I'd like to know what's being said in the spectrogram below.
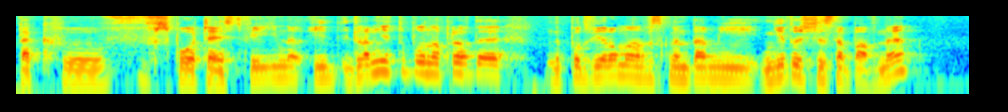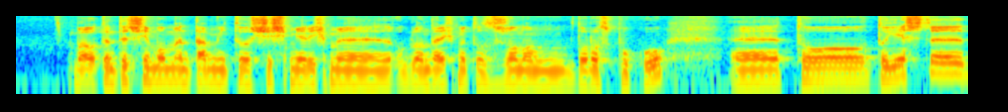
tak w społeczeństwie I, no, i dla mnie to było naprawdę pod wieloma względami nie dość zabawne, bo autentycznie momentami to się śmieliśmy, oglądaliśmy to z żoną do rozpuku, e, to, to jeszcze e,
